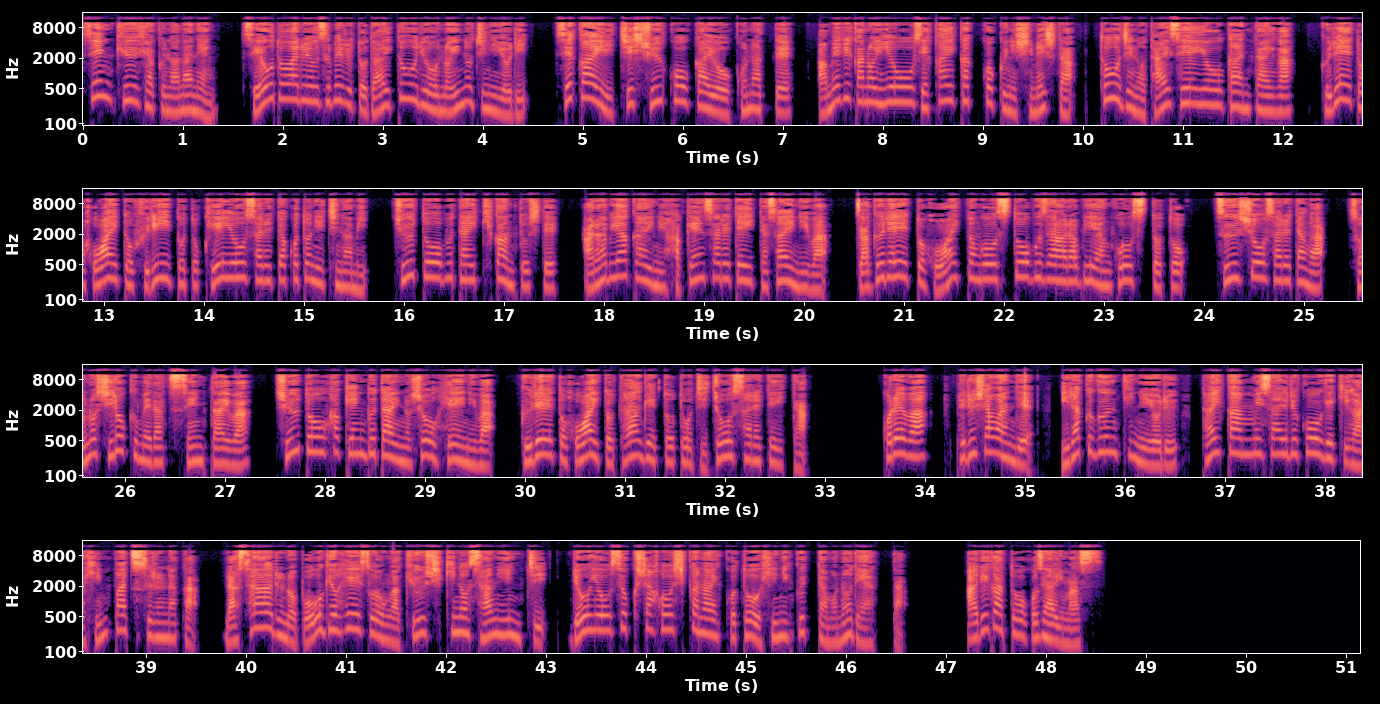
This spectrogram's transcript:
1907年、セオドア・ルーズベルト大統領の命により、世界一周航会を行って、アメリカの異様を世界各国に示した当時の大西洋艦隊がグレートホワイトフリートと形容されたことにちなみ、中東部隊機関としてアラビア海に派遣されていた際には、ザ・グレート・ホワイト・ゴースト・オブ・ザ・アラビアン・コーストと通称されたが、その白く目立つ船体は、中東派遣部隊の将兵には、グレート・ホワイト・ターゲットと自重されていた。これは、ペルシャ湾でイラク軍機による対艦ミサイル攻撃が頻発する中、ラサールの防御兵装が旧式の3インチ、両用速射砲しかないことを皮肉ったものであった。ありがとうございます。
